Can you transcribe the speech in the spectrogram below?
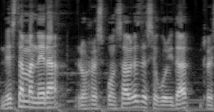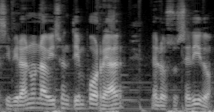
De esta manera, los responsables de seguridad recibirán un aviso en tiempo real de lo sucedido,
